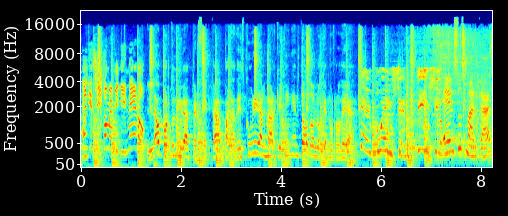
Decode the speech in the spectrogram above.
¡Cállese y tome mi dinero! La oportunidad perfecta para descubrir al marketing en todo lo que nos rodea. ¡Qué buen servicio! En sus marcas,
